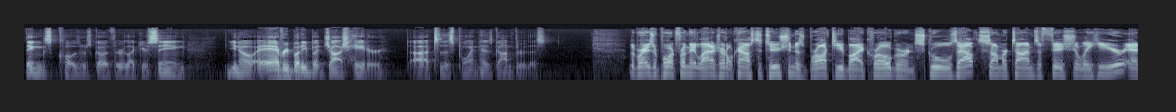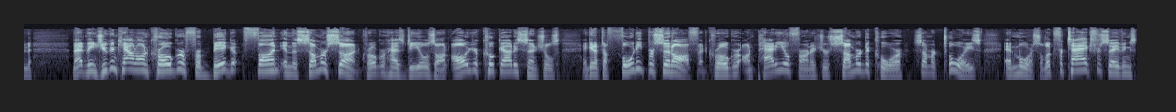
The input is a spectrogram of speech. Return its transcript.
things closers go through. Like you're seeing, you know, everybody but Josh Hader uh, to this point has gone through this. The Braves report from the Atlanta Journal Constitution is brought to you by Kroger and Schools Out. Summertime's officially here, and That means you can count on Kroger for big fun in the summer sun. Kroger has deals on all your cookout essentials and get up to 40% off at Kroger on patio furniture, summer decor, summer toys, and more. So look for tags for savings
